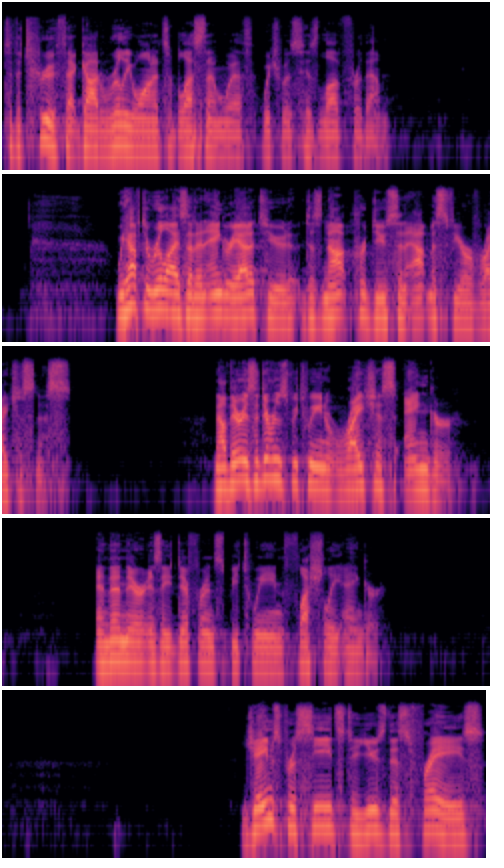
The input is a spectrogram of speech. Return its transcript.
to the truth that God really wanted to bless them with, which was his love for them. We have to realize that an angry attitude does not produce an atmosphere of righteousness. Now, there is a difference between righteous anger, and then there is a difference between fleshly anger. James proceeds to use this phrase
